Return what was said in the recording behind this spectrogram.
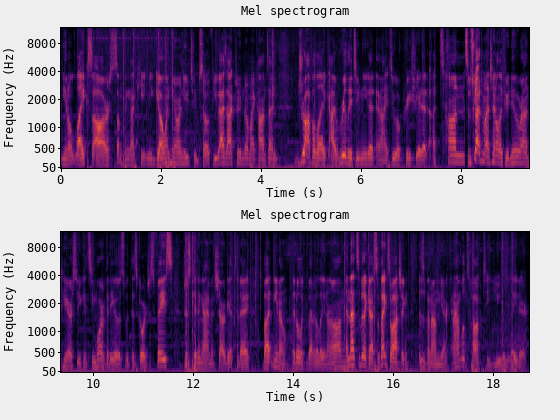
you know, likes are something that keep me going here on YouTube. So if you guys actually enjoy my content, drop a like. I really do need it and I do appreciate it a ton. Subscribe to my channel if you're new around here so you can see more videos with this gorgeous face. Just kidding, I haven't showered yet today, but you know, it'll look better later on. And that's about it guys. So thanks for watching. This has been Omniarch and I will talk to you later.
